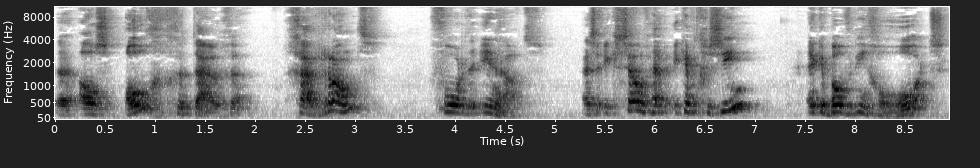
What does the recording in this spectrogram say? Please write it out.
uh, als ooggetuige, garant voor de inhoud. Hij zegt: ik zelf heb, ik heb het gezien en ik heb bovendien gehoord.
